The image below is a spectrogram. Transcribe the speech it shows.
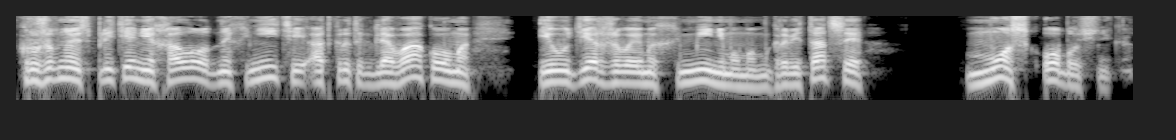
кружевное сплетение холодных нитей, открытых для вакуума и удерживаемых минимумом гравитации, мозг облачника.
